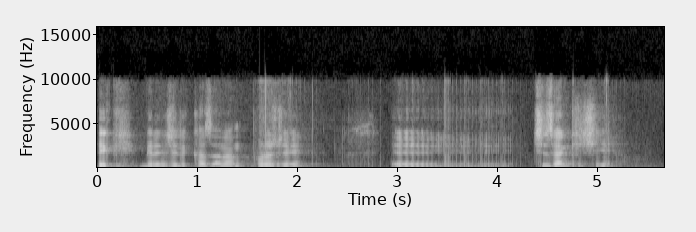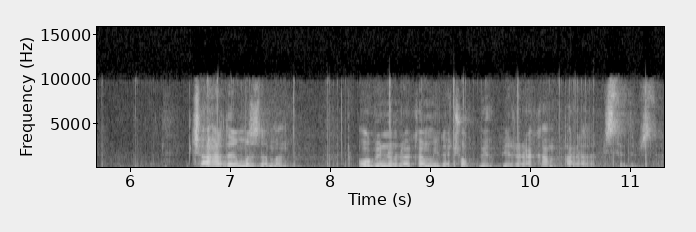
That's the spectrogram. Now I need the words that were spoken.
ilk birincilik kazanan projeyi e, çizen kişiyi çağırdığımız zaman o günün rakamıyla çok büyük bir rakam para istedi bizden.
